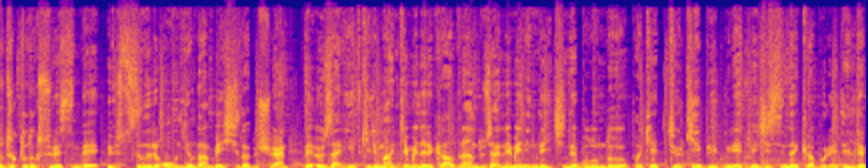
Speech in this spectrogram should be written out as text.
Tutukluluk süresinde üst sınırı 10 yıldan 5 yıla düşüren ve özel yetkili mahkemeleri kaldıran düzenlemenin de içinde bulunduğu paket Türkiye Büyük Millet Meclisi'nde kabul edildi.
